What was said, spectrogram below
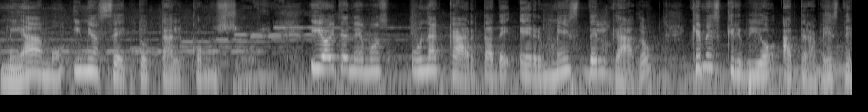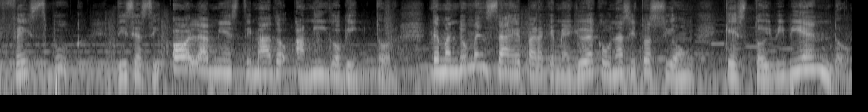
Me amo y me acepto tal como soy. Y hoy tenemos una carta de Hermes Delgado que me escribió a través de Facebook. Dice así, hola mi estimado amigo Víctor, te mandé un mensaje para que me ayude con una situación que estoy viviendo.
